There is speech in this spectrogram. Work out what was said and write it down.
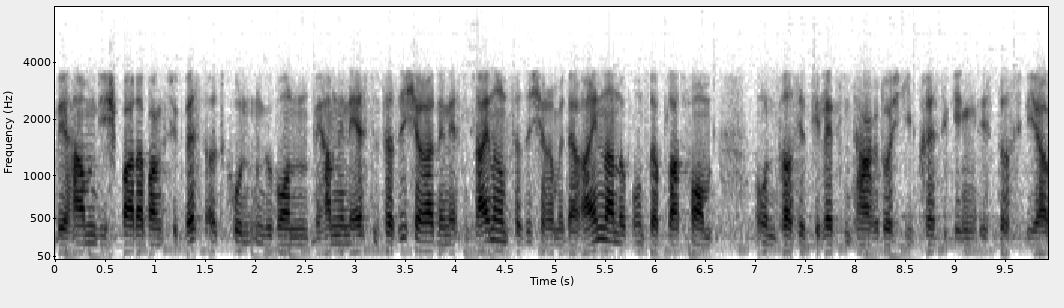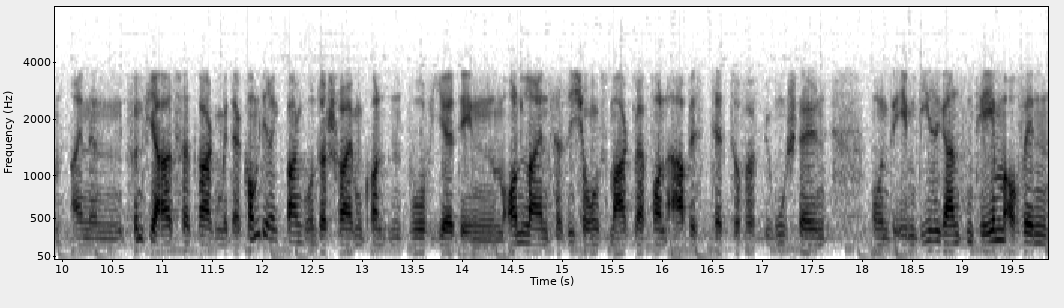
Wir haben die Sparda Bank Südwest als Kunden gewonnen. Wir haben den ersten Versicherer, den ersten kleineren Versicherer mit der Rheinland auf unserer Plattform. Und was jetzt die letzten Tage durch die Presse ging, ist, dass wir einen Fünfjahresvertrag mit der Comdirect Bank unterschreiben konnten, wo wir den Online-Versicherungsmakler von A bis Z zur Verfügung stellen und eben diese ganzen Themen, auch wenn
